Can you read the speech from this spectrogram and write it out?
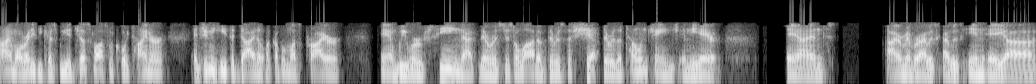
time already because we had just lost McCoy Tyner, and Jimmy Heath had died a couple months prior, and we were seeing that there was just a lot of there was a shift, there was a tone change in the air, and I remember I was I was in a uh,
